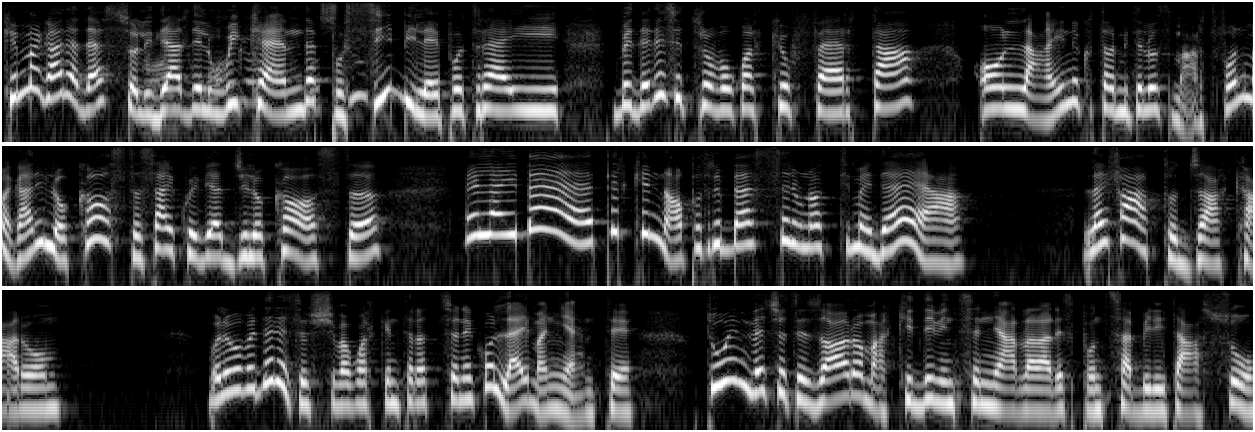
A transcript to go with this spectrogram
che magari adesso l'idea del weekend è possibile. Potrei vedere se trovo qualche offerta online tramite lo smartphone, magari low cost, sai, quei viaggi low cost. E lei, beh, perché no? Potrebbe essere un'ottima idea. L'hai fatto già, caro. Volevo vedere se usciva qualche interazione con lei, ma niente. Tu invece tesoro, ma chi devi insegnarla la responsabilità? Su.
